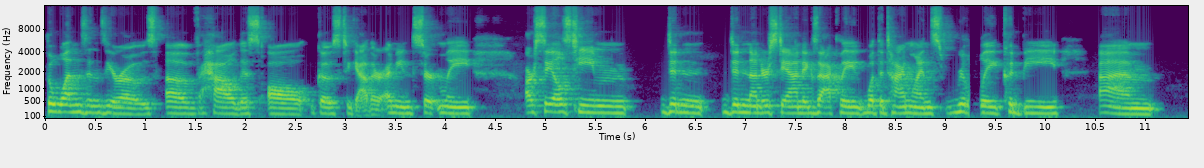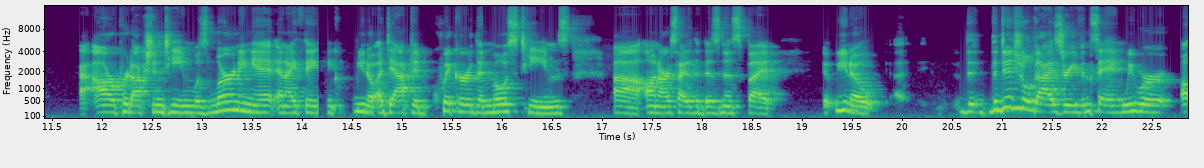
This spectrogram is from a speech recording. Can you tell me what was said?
the ones and zeros of how this all goes together. I mean, certainly our sales team didn't didn't understand exactly what the timelines really could be. Um, our production team was learning it, and I think you know adapted quicker than most teams uh, on our side of the business. But you know the, the digital guys are even saying we were a,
